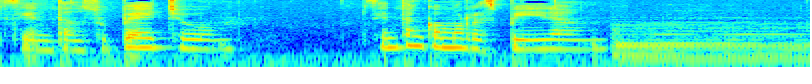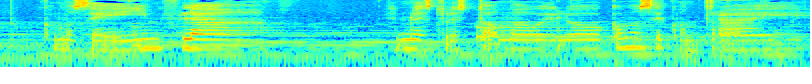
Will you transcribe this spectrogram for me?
sientan su pecho, sientan cómo respiran, cómo se infla, nuestro estómago y luego cómo se contrae.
